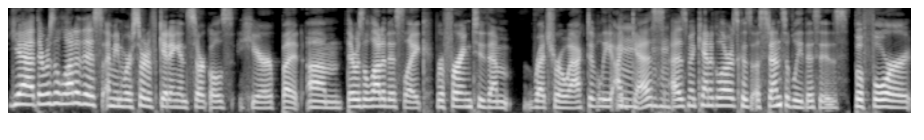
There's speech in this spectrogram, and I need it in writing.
Yeah, there was a lot of this. I mean, we're sort of getting in circles here, but um, there was a lot of this like referring to them retroactively, I Mm, guess, mhm. as mechanical arts, because ostensibly this is before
